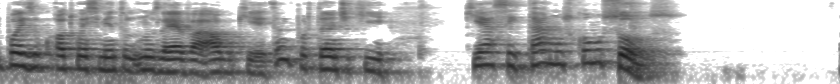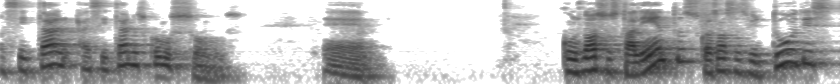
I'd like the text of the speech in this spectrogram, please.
Depois, o autoconhecimento nos leva a algo que é tão importante que, que é aceitarmos como somos. Aceitar, aceitarmos como somos. É, com os nossos talentos, com as nossas virtudes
